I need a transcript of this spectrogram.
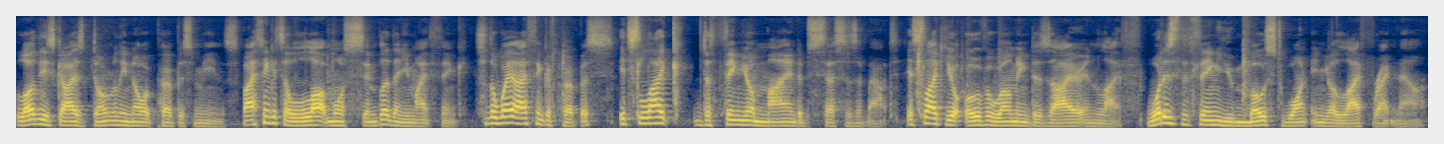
a lot of these guys don't really know what purpose means. But I think it's a lot more simpler than you might think. So the way I think of purpose, it's like the thing your mind obsesses about. It's like your overwhelming desire in life. What is the thing you most want in your life right now?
